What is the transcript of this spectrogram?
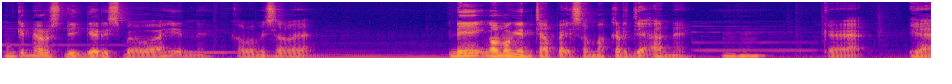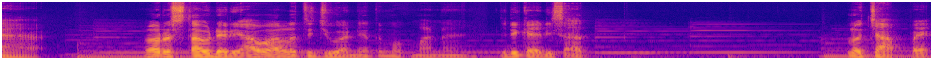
mungkin harus digaris bawahin nih. Kalau misalnya ini ngomongin capek sama kerjaan ya. Mhm. kayak ya lo harus tahu dari awal lo tujuannya tuh mau ke mana. Jadi kayak di saat lo capek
